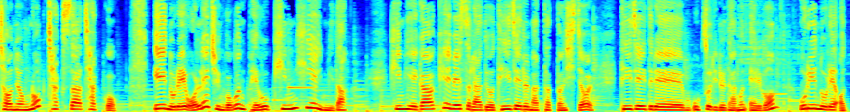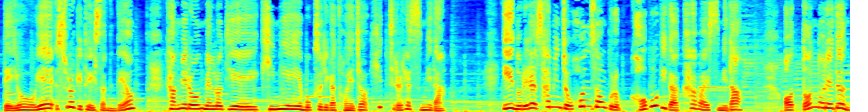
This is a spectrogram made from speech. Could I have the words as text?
전영록 작사, 작곡. 이 노래의 원래 주인공은 배우 김희애입니다. 김희애가 KBS 라디오 DJ를 맡았던 시절 DJ들의 목소리를 담은 앨범 우리 노래 어때요에 수록이 돼 있었는데요. 감미로운 멜로디에 김희애의 목소리가 더해져 히트를 했습니다. 이 노래를 3인조 혼성 그룹 거북이가 카바했습니다. 어떤 노래든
